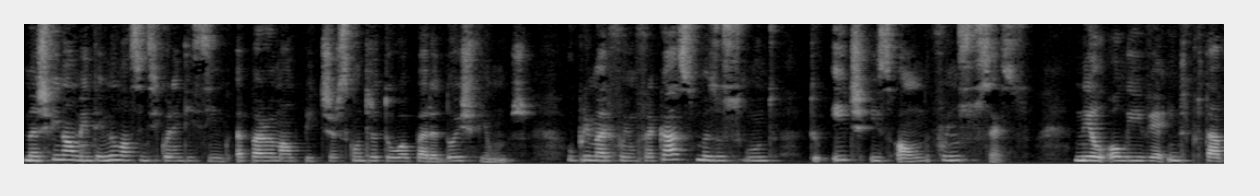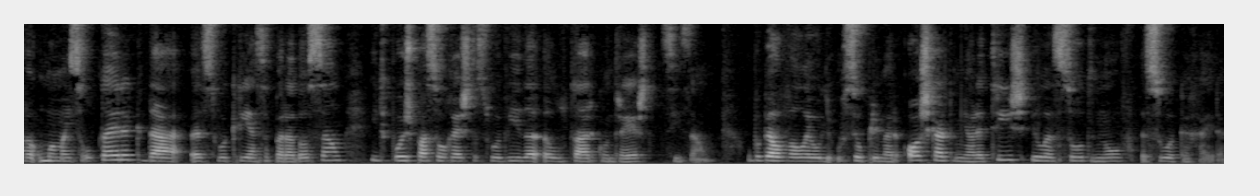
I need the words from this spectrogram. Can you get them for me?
Mas finalmente, em 1945, a Paramount Pictures contratou-a para dois filmes. O primeiro foi um fracasso, mas o segundo, To Each His Own, foi um sucesso. Nele, Olivia interpretava uma mãe solteira que dá a sua criança para adoção e depois passa o resto da sua vida a lutar contra esta decisão. O papel valeu-lhe o seu primeiro Oscar de melhor atriz e lançou de novo a sua carreira.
